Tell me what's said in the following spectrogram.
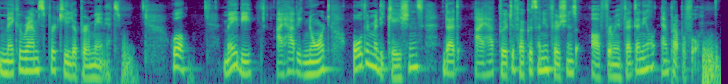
micrograms per kilo per minute. Well, maybe I have ignored other medications that I have put to focus on infusions of remifentanil and propofol.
